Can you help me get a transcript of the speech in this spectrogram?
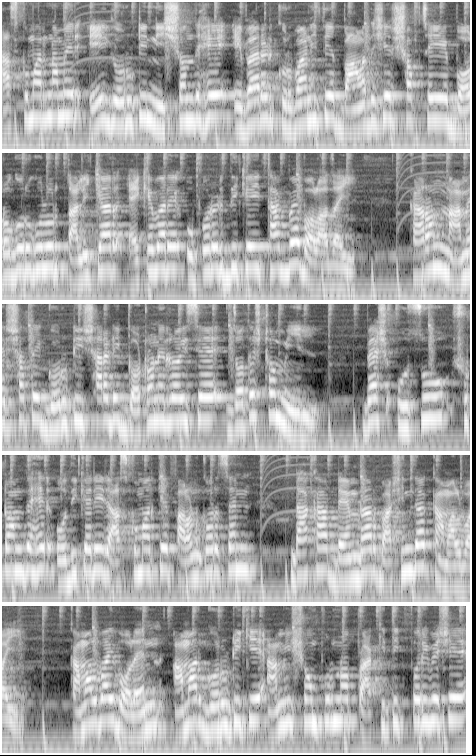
রাজকুমার নামের এই গরুটি নিঃসন্দেহে এবারের কোরবানিতে বাংলাদেশের সবচেয়ে বড় গরুগুলোর তালিকার একেবারে উপরের দিকেই থাকবে বলা যায়। কারণ নামের সাথে গরুটির শারীরিক গঠনের রয়েছে যথেষ্ট মিল। বেশ উঁচু সুটাম দেহের অধিকারী রাজকুমারকে পালন করেছেন ঢাকা ডেমরার বাসিন্দা কামালবাই কামালবাই বলেন, আমার গরুটিকে আমি সম্পূর্ণ প্রাকৃতিক পরিবেশে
